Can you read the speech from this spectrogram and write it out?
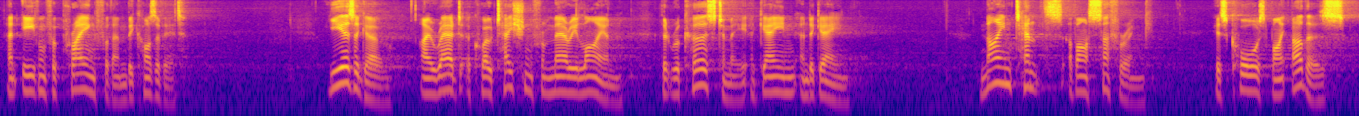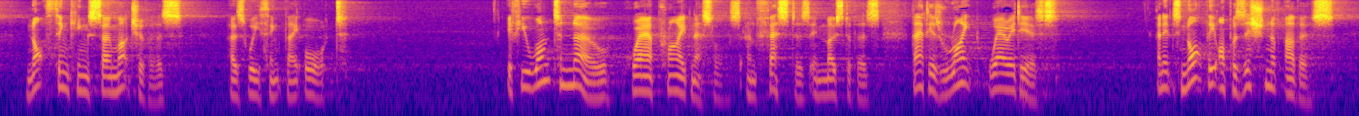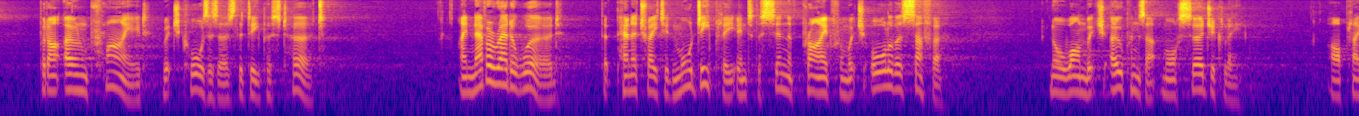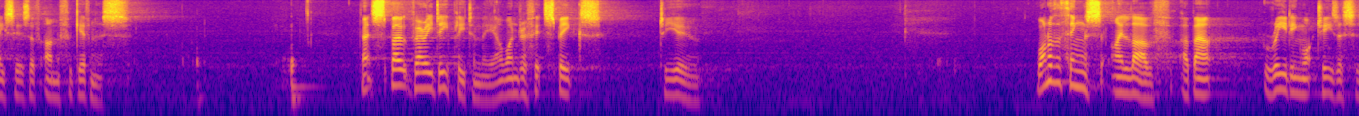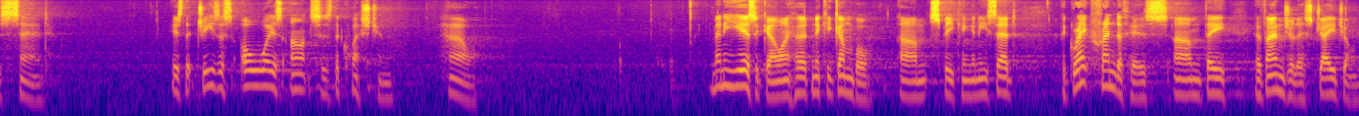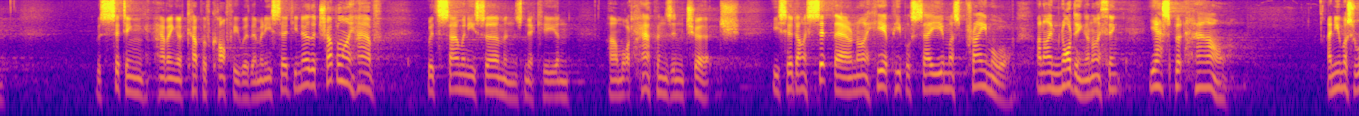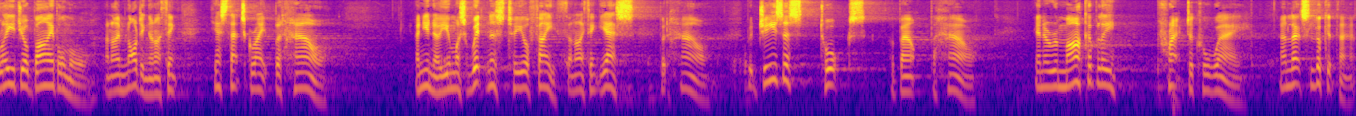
and even for praying for them because of it. Years ago, I read a quotation from Mary Lyon that recurs to me again and again. Nine tenths of our suffering is caused by others not thinking so much of us as we think they ought. If you want to know where pride nestles and festers in most of us, that is right where it is. And it's not the opposition of others, but our own pride which causes us the deepest hurt. I never read a word that penetrated more deeply into the sin of pride from which all of us suffer, nor one which opens up more surgically our places of unforgiveness. That spoke very deeply to me. I wonder if it speaks to you. One of the things I love about reading what Jesus has said is that Jesus always answers the question, How? Many years ago, I heard Nicky Gumbel um, speaking, and he said a great friend of his, um, the evangelist J. John, was sitting having a cup of coffee with him, and he said, You know, the trouble I have with so many sermons, Nicky, and um, what happens in church. He said, I sit there and I hear people say, You must pray more. And I'm nodding and I think, Yes, but how? And you must read your Bible more. And I'm nodding and I think, Yes, that's great, but how? And you know, you must witness to your faith. And I think, Yes, but how? But Jesus talks about the how in a remarkably practical way. And let's look at that.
